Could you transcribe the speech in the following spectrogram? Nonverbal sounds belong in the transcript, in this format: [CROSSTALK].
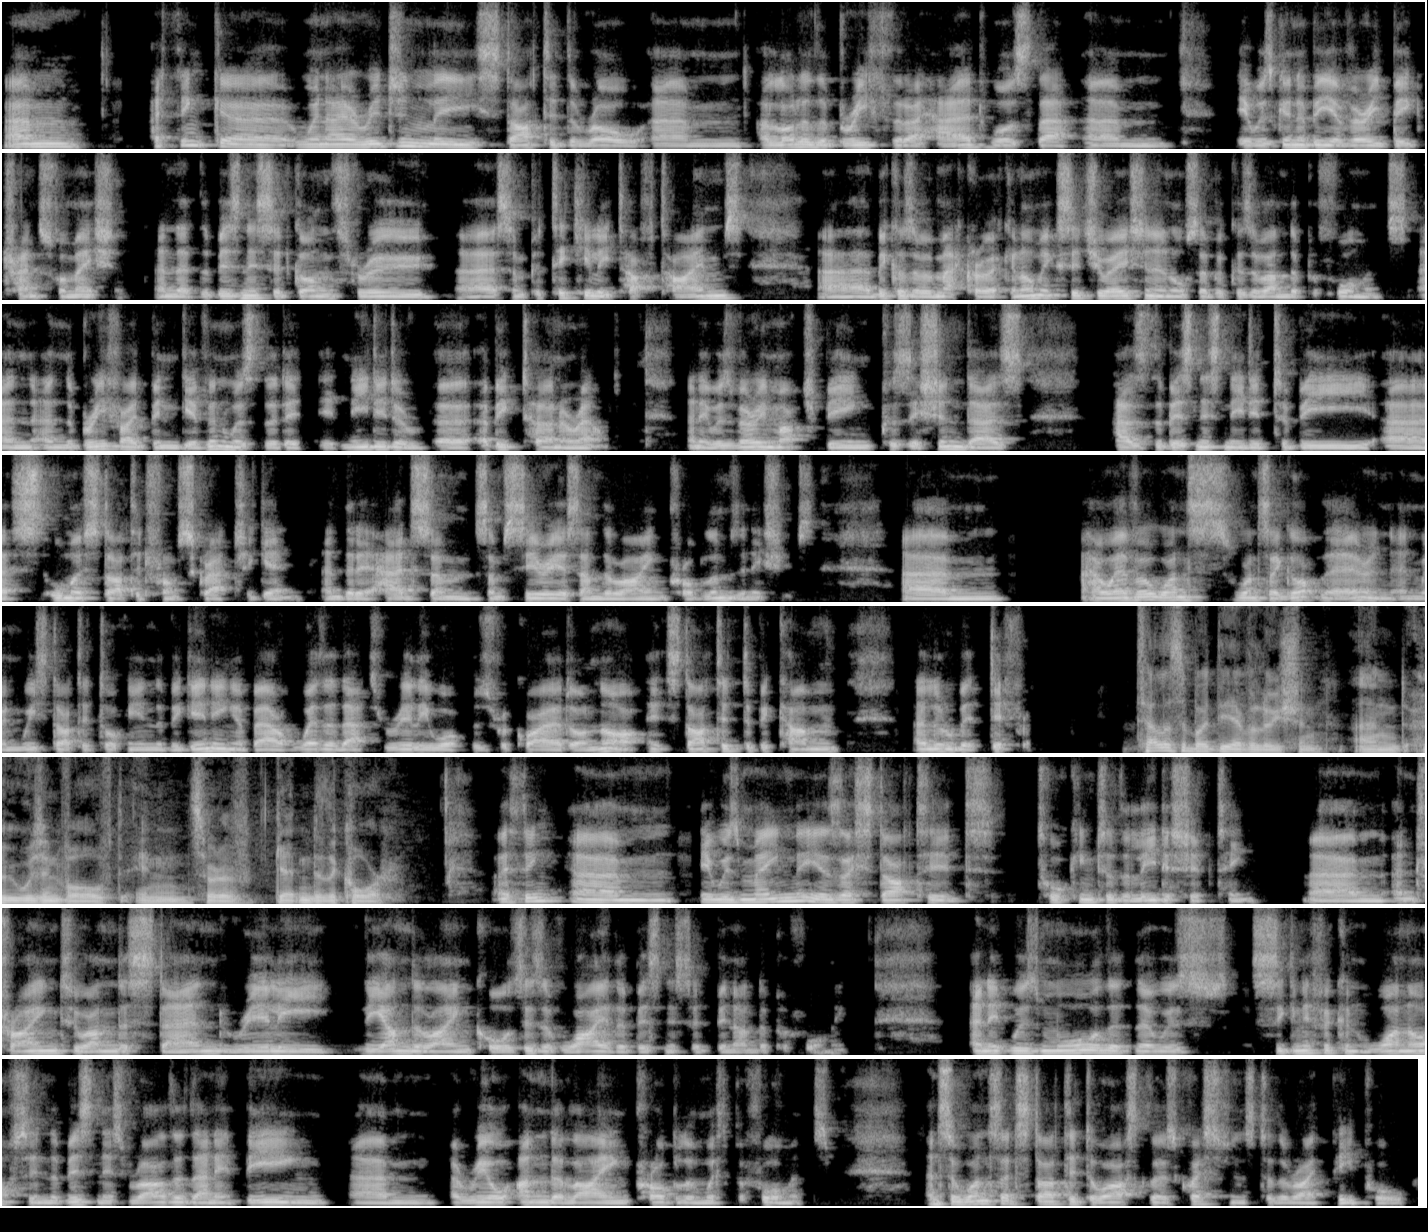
Um, I think uh, when I originally started the role, um, a lot of the brief that I had was that um, it was going to be a very big transformation and that the business had gone through uh, some particularly tough times. Uh, because of a macroeconomic situation and also because of underperformance. And, and the brief I'd been given was that it, it needed a, a, big turnaround. And it was very much being positioned as as the business needed to be uh, almost started from scratch again, and that it had some some serious underlying problems and issues. Um, however, once once I got there, and, and when we started talking in the beginning about whether that's really what was required or not, it started to become a little bit different. Tell us about the evolution and who was involved in sort of getting to the core. I think um, it was mainly as I started talking to the leadership team um, and trying to understand really the underlying causes of why the business had been underperforming. And it was more that there was significant one-offs in the business rather than it being um, a real underlying problem with performance. And so once I'd started to ask those questions to the right people,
